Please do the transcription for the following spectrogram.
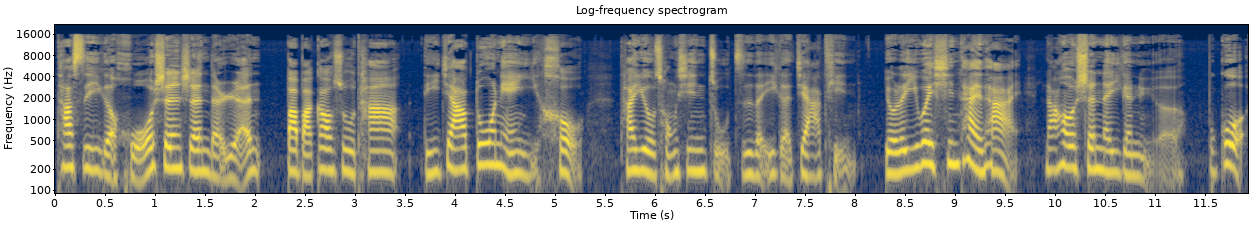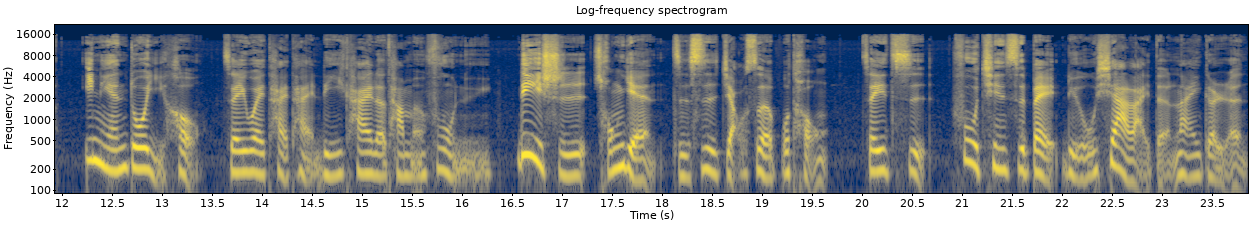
他是一个活生生的人。爸爸告诉他，离家多年以后，他又重新组织了一个家庭，有了一位新太太，然后生了一个女儿。不过一年多以后，这一位太太离开了他们父女，历史重演，只是角色不同。这一次，父亲是被留下来的那一个人。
